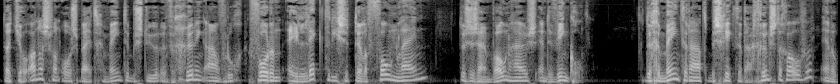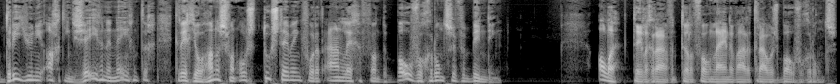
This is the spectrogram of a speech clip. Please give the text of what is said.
dat Johannes van Os bij het gemeentebestuur een vergunning aanvroeg voor een elektrische telefoonlijn tussen zijn woonhuis en de winkel. De gemeenteraad beschikte daar gunstig over en op 3 juni 1897 kreeg Johannes van Os toestemming voor het aanleggen van de bovengrondse verbinding. Alle telegraaf- en telefoonlijnen waren trouwens bovengronds.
